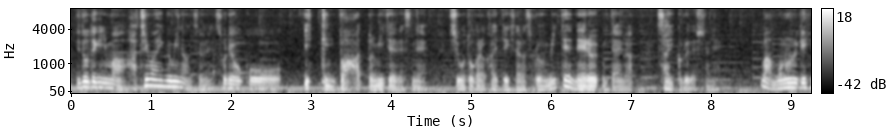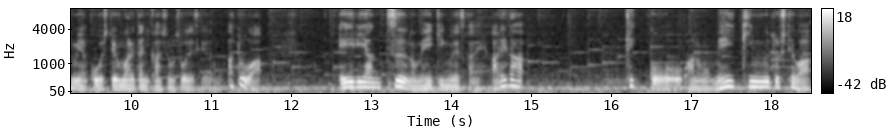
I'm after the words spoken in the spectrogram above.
自動的にまあ8枚組なんですよねそれをこう一気にバーッと見てですね仕事から帰ってきたらそれを見て寝るみたいなサイクルでしたねまあ、もののけ姫はこうして生まれたに関してもそうですけれども、あとは、エイリアン2のメイキングですかね。あれが、結構、あの、メイキングとしては、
